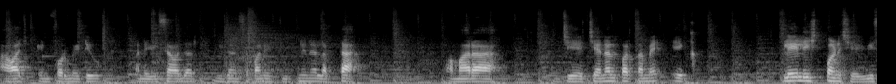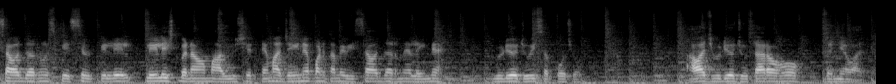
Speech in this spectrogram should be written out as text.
આવા જ ઇન્ફોર્મેટિવ અને વિસાવદર વિધાનસભાની ચૂંટણીને લગતા અમારા જે ચેનલ પર તમે એક પ્લેલિસ્ટ પણ છે. વિસાવદરનું સ્પેશિયલ પ્લે, પ્લેલિસ્ટ બનાવવામાં આવ્યું છે. તેમાં જઈને પણ તમે વિસાવદરને લઈને વીડિયો જોઈ શકો છો. આવા જ વીડિયો જોતા રહો. ધન્યવાદ.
